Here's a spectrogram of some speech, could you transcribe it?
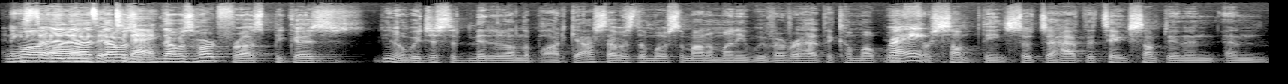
And he well, still and owns that, it that was today. that was hard for us because you know we just admitted on the podcast that was the most amount of money we've ever had to come up with Right. for something. So to have to take something and, and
